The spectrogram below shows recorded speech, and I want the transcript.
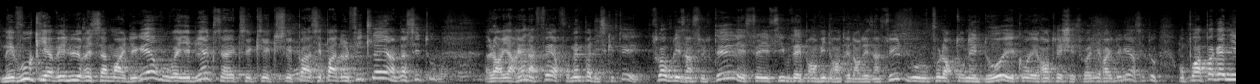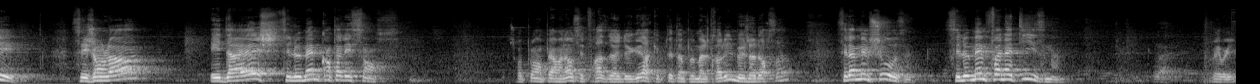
Mais vous qui avez lu récemment Heidegger, vous voyez bien que ce n'est pas, pas Adolf Hitler, ben c'est tout. Alors il n'y a rien à faire, il ne faut même pas discuter. Soit vous les insultez, et si vous n'avez pas envie de rentrer dans des insultes, il faut leur tourner le dos et, et rentrer chez soi, lire Heidegger, c'est tout. On ne pourra pas gagner. Ces gens-là, et Daesh, c'est le même quant à l'essence. Je reprends en permanence cette phrase de Heidegger qui est peut-être un peu mal traduite, mais j'adore ça. C'est la même chose. C'est le même fanatisme. Oui, oui.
